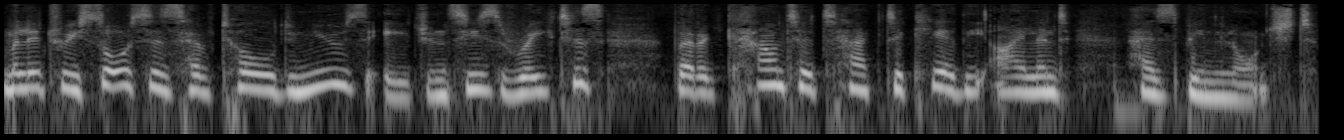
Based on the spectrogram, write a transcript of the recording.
Military sources have told news agencies Reuters that a counterattack to clear the island has been launched.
